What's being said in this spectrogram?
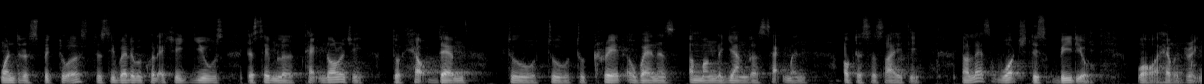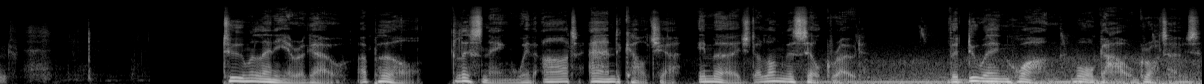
wanted to speak to us to see whether we could actually use the similar technology to help them to, to, to create awareness among the younger segment of the society. Now let's watch this video while I have a drink. Two millennia ago, a pearl, glistening with art and culture, emerged along the Silk Road. The Dunhuang Mogao Grottos.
